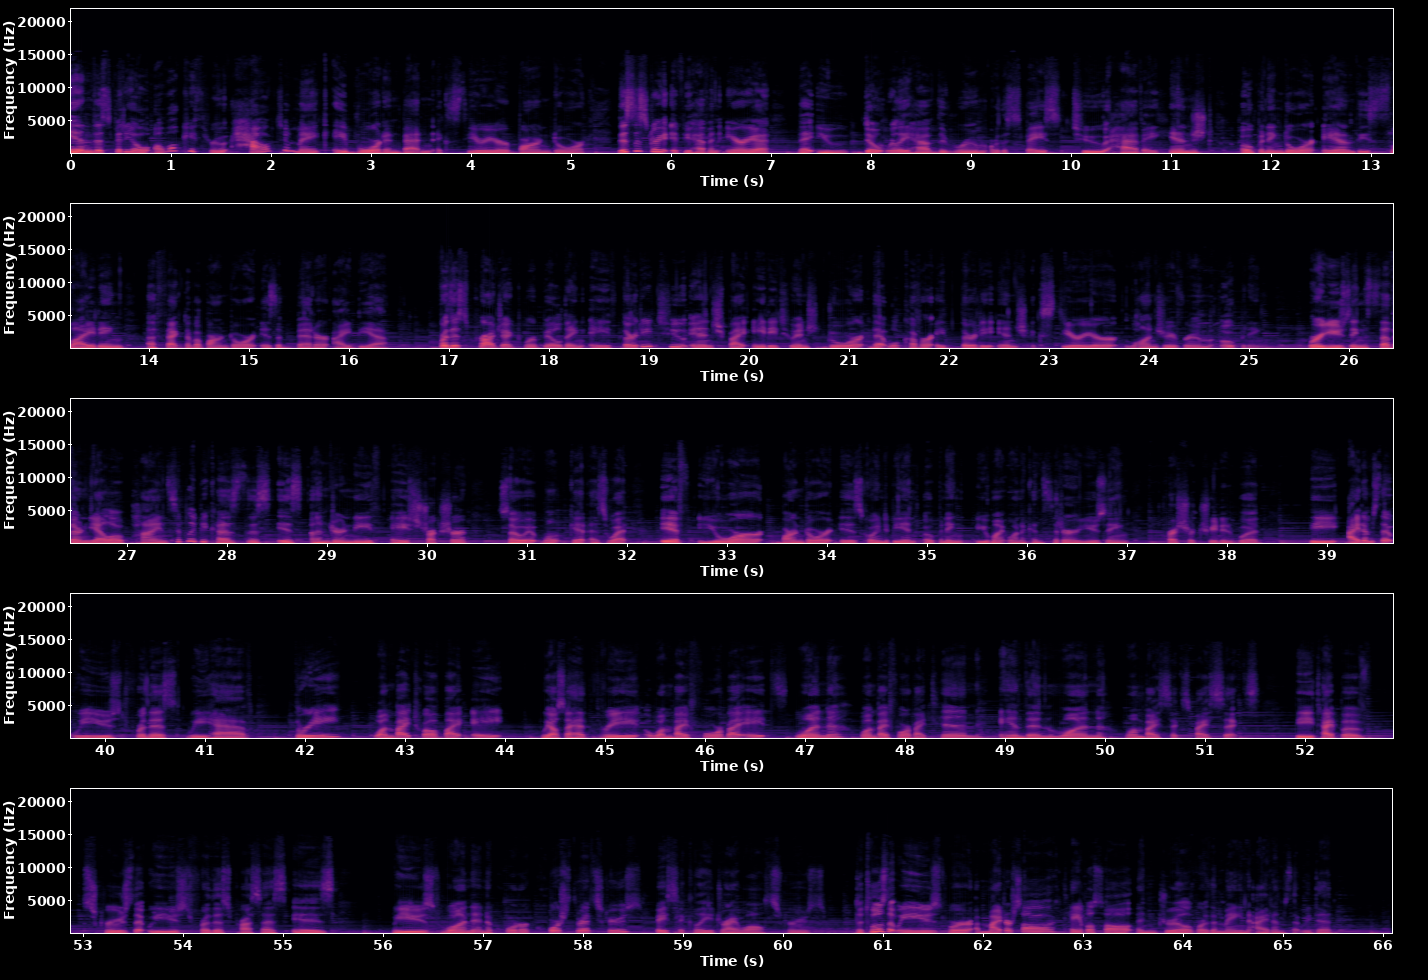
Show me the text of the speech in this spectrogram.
In this video, I'll walk you through how to make a board and batten exterior barn door. This is great if you have an area that you don't really have the room or the space to have a hinged opening door and the sliding effect of a barn door is a better idea. For this project, we're building a 32 inch by 82 inch door that will cover a 30 inch exterior laundry room opening. We're using southern yellow pine simply because this is underneath a structure so it won't get as wet. If your barn door is going to be an opening, you might want to consider using pressure treated wood. The items that we used for this, we have three 1 by 12 by 8. We also had three 1 by 4 by 8s, one 1 by 4 by 10, and then one 1 by 6 by 6. The type of screws that we used for this process is we used one and a quarter coarse thread screws, basically drywall screws. The tools that we used were a miter saw, table saw, and drill were the main items that we did.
